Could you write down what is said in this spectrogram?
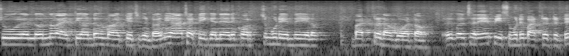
ചൂ ഒന്ന് വഴറ്റിക്കാണ്ട് മാറ്റി വെച്ച് കേട്ടോ ഇനി ആ ചട്ടിക്ക് തന്നെ ഞാൻ കുറച്ചും കൂടി എന്ത് ചെയ്യണം? ബട്ടർ ഇടാൻ പോവാം കേട്ടോ ഒരു ചെറിയ പീസും കൂടി ബട്ടർ ഇട്ടിട്ട്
